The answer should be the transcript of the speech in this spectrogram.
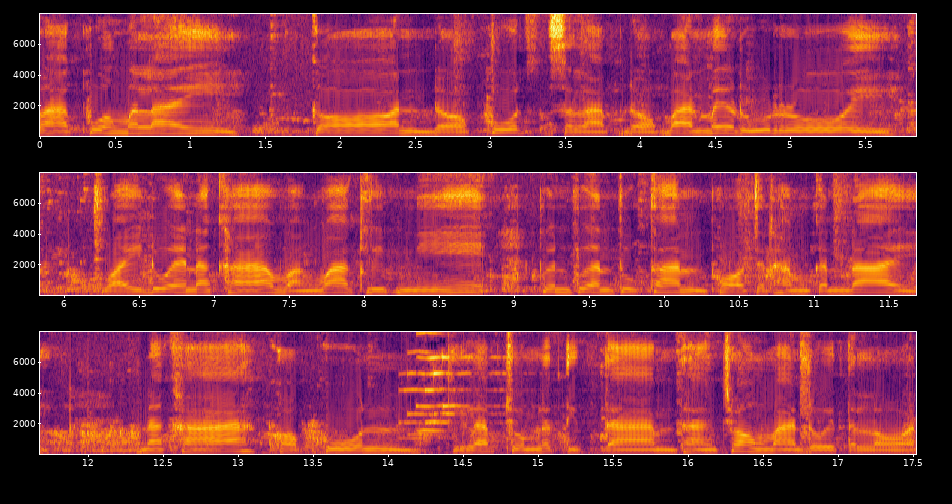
ฝากพวงมาลัยก้อนดอกพุธสลับดอกบานไม่รู้โรย ไว้ด้วยนะคะ หวังว่าคลิปนี้ เพื่อนๆทุกท่านพอจะทำกันได้นะคะ ขอบคุณที่รับชมและติดตามทางช่องมาโดยตลอด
